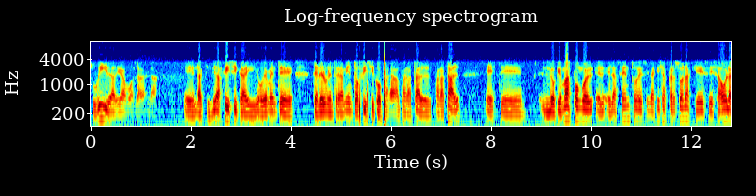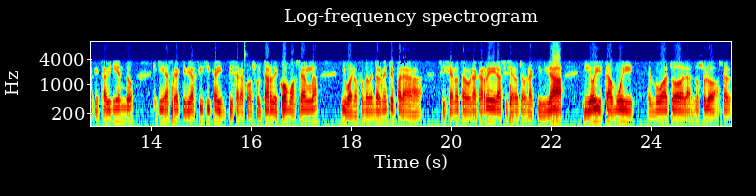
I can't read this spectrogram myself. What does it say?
su vida, digamos, la, eh, la, actividad física y obviamente tener un entrenamiento físico para, para tal, para tal, este, lo que más pongo el, el, acento es en aquellas personas que es esa ola que está viniendo, que quieren hacer actividad física y empiezan a consultar de cómo hacerla, y bueno, fundamentalmente para si se anota una carrera, si se anota una actividad, y hoy está muy en boga toda la, no solo hacer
